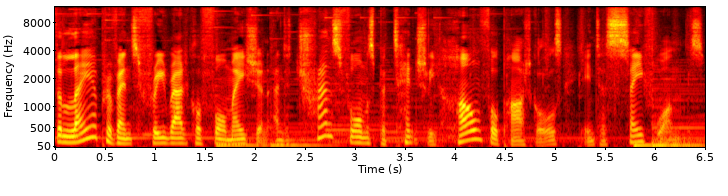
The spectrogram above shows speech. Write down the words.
The layer prevents free radical formation and transforms potentially harmful particles into safe ones.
